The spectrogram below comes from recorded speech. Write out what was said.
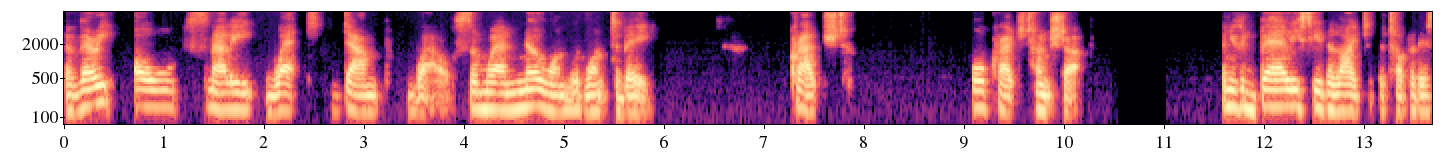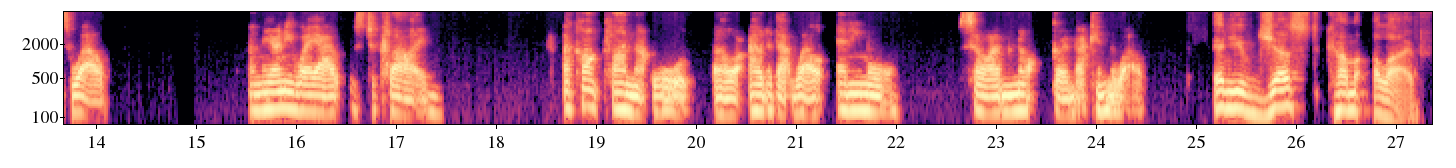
a very old, smelly, wet, damp well, somewhere no one would want to be. Crouched, all crouched, hunched up. And you could barely see the light at the top of this well. And the only way out was to climb. I can't climb that wall or out of that well anymore. So I'm not going back in the well. And you've just come alive.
